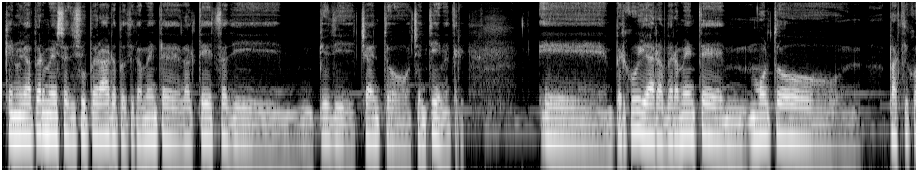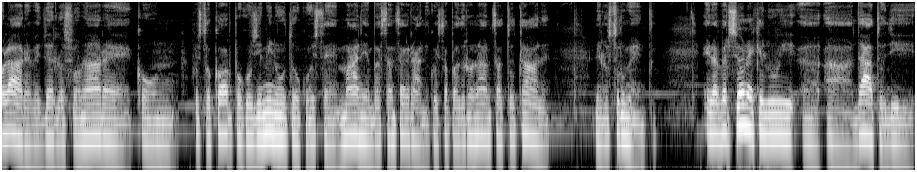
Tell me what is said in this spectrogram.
che non gli ha permesso di superare praticamente l'altezza di più di 100 centimetri e per cui era veramente molto particolare vederlo suonare con questo corpo così minuto, queste mani abbastanza grandi, questa padronanza totale nello strumento. E la versione che lui eh, ha dato di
